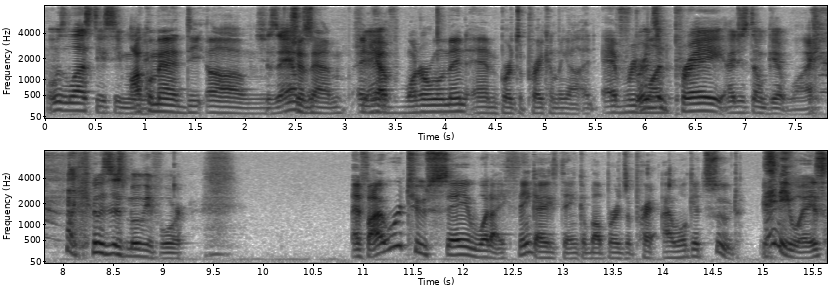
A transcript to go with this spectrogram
What was the last DC movie? Aquaman, D, um, Shazam? Shazam, and Shazam. you have Wonder Woman and Birds of Prey coming out, and everyone. Birds of Prey. I just don't get why. like, who's this movie for? If I were to say what I think I think about Birds of Prey, I will get sued. Anyways,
